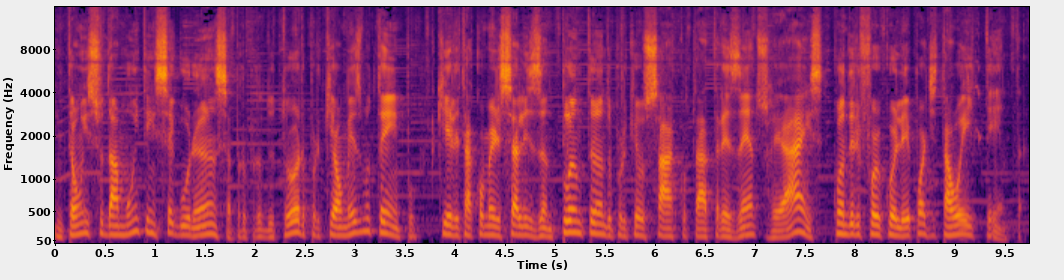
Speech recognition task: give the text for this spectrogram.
Então isso dá muita insegurança para o produtor, porque ao mesmo tempo que ele está comercializando, plantando porque o saco está a 300 reais, quando ele for colher pode estar tá 80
